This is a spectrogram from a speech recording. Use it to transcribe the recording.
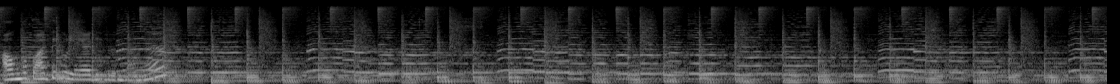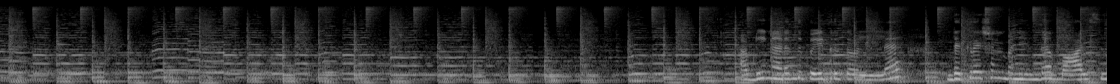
அவங்க பாட்டுக்கு விளையாடிட்டு இருந்தாங்க. அப்படியே நடந்து போயிட்டுருக்க வழியில் டெக்கரேஷன் பண்ணியிருந்த பால்ஸு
